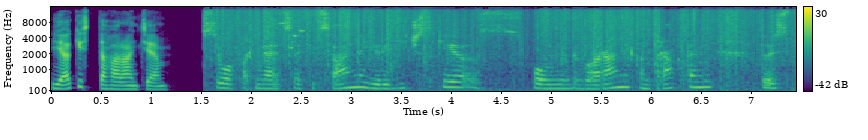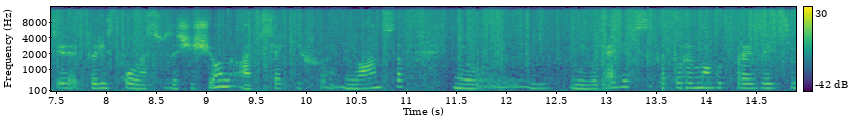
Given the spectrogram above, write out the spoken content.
якість та гарантія. Все оформляется официально, юридически, с полными договорами, контрактами. То есть э, турист полностью защищен от всяких э, нюансов, неу- неурядиц, которые могут произойти.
